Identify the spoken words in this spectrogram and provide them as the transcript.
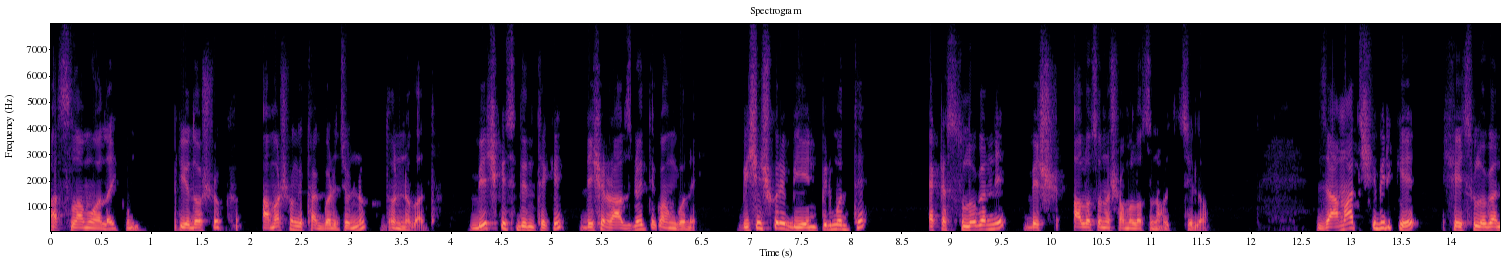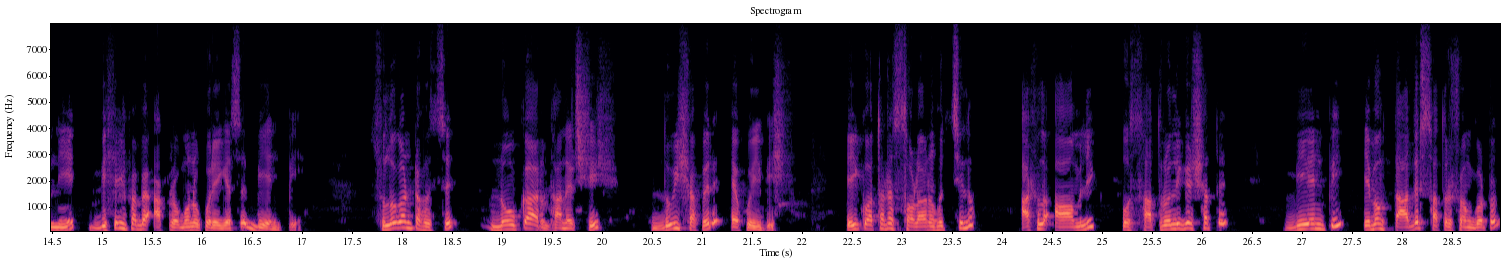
আসসালামু আলাইকুম। প্রিয় দর্শক, আমার সঙ্গে থাকবার জন্য ধন্যবাদ। বেশ কিছুদিন থেকে দেশের রাজনৈতিক অঙ্গনে, বিশেষ করে বিএনপির মধ্যে একটা স্লোগান নিয়ে বেশ আলোচনা সমালোচনা হচ্ছিল। জামাত শিবিরকে সেই স্লোগান নিয়ে বিশেষভাবে আক্রমণও করে গেছে বিএনপি। স্লোগানটা হচ্ছে নৌকা আর ধানের শীষ, দুই সাপের একই বিষ। এই কথাটা ছড়ানো হচ্ছিল আসলে আওয়ামী লীগ ও ছাত্রলীগের সাথে। বিএনপি এবং তাদের ছাত্র সংগঠন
